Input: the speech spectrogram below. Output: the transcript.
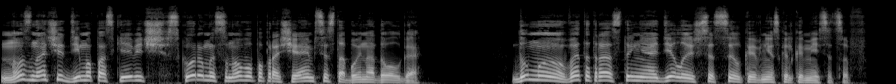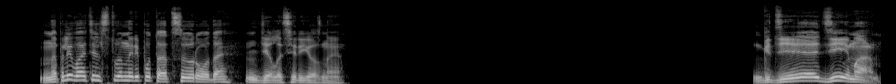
«Ну, значит, Дима Паскевич, скоро мы снова попрощаемся с тобой надолго. Думаю, в этот раз ты не отделаешься ссылкой в несколько месяцев. Наплевательство на репутацию рода — дело серьезное. «Где Дима?»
